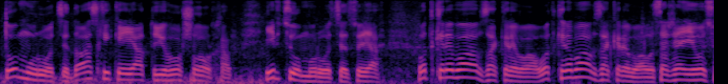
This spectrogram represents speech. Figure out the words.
в тому році, да, скільки я то його шорхав. І в цьому році це я відкривав, закривав, відкривав, закривав. Це ж я його ось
